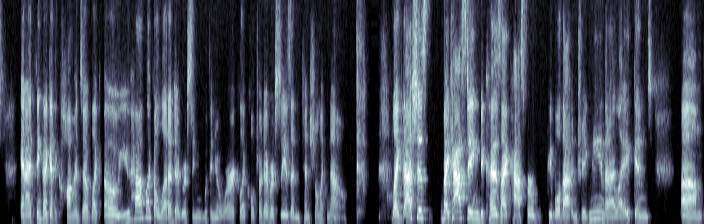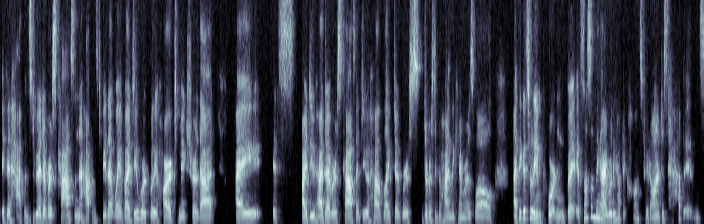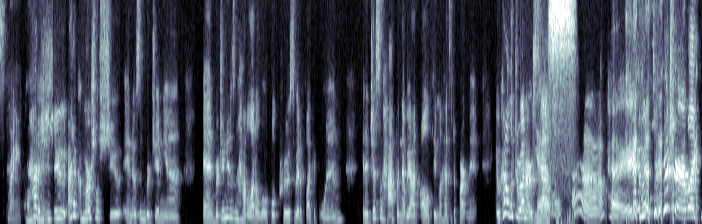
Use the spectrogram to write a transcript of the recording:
And I think I get the comment of like, oh, you have like a lot of diversity within your work, like cultural diversity. Is that intentional? I'm like, no. like that's just my casting because I cast for people that intrigue me and that I like. And um, if it happens to be a diverse cast and it happens to be that way, but I do work really hard to make sure that I it's I do have diverse cast. I do have like diverse diversity behind the camera as well. I think it's really important, but it's not something I really have to concentrate on. It just happens. Right. I had a mm-hmm. shoot, I had a commercial shoot, and it was in Virginia. And Virginia doesn't have a lot of local crews, so we had to fly people in. And it just so happened that we had all female heads of department. And we kind of looked around our yes. set like, oh, okay. And we took a picture. like,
